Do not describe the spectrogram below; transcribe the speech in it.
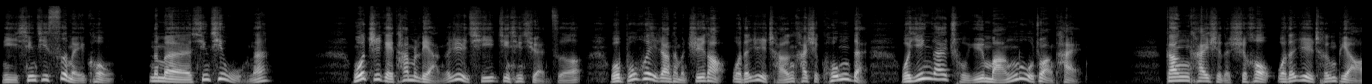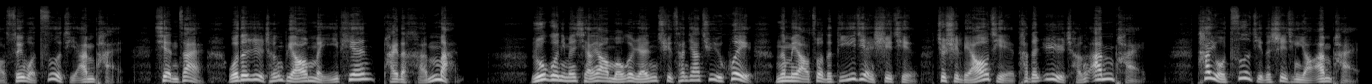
你星期四没空，那么星期五呢？我只给他们两个日期进行选择，我不会让他们知道我的日程还是空的。我应该处于忙碌状态。刚开始的时候，我的日程表随我自己安排。现在，我的日程表每一天排得很满。如果你们想要某个人去参加聚会，那么要做的第一件事情就是了解他的日程安排。他有自己的事情要安排。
